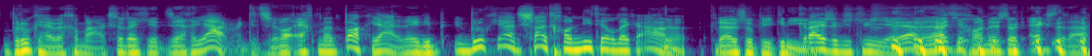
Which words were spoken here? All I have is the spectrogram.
broek hebben gemaakt. Zodat je zegt, ja, maar dit is wel echt mijn pak. Ja, nee, die, die broek, ja, die sluit gewoon niet heel lekker aan. Ja, kruis op je knieën. Kruis op je knieën. Ja, dan had je gewoon een soort extra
